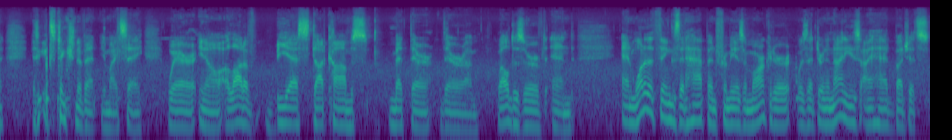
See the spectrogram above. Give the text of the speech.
extinction event, you might say, where you know a lot of BS dot coms met their their um, well deserved end. And one of the things that happened for me as a marketer was that during the 90s, I had budgets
